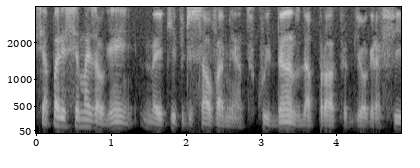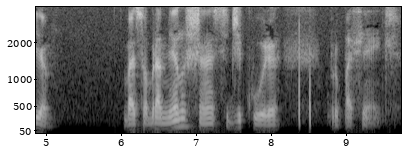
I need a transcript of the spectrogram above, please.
Se aparecer mais alguém na equipe de salvamento cuidando da própria biografia, vai sobrar menos chance de cura para o paciente.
